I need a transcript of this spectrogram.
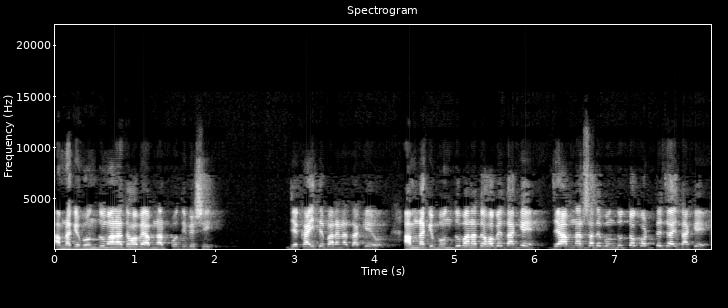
আপনাকে বন্ধু বানাতে হবে আপনার প্রতিবেশী। যে খাইতে পারে না তাকেও। আপনাকে বন্ধু বানাতে হবে তাকে, যে আপনার সাথে বন্ধুত্ব করতে চায় তাকে।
